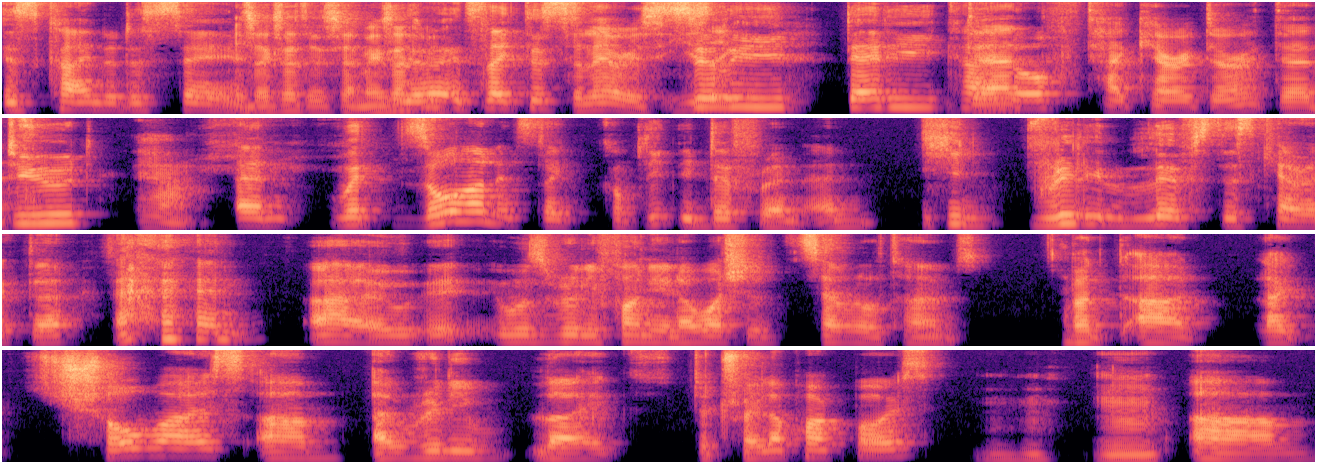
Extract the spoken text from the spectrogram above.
is kind of the same. It's exactly the same. You Exactly. know, it's like It's this hilarious. He's like silly, daddy kind of type character that dude. yeah. And with Zohan, it's like completely different. And he really lives this character. and uh, it, it was really funny. And I watched it several times. But uh, like show wise, um, I really like the Trailer Park Boys. Mm-hmm. Mm. Um,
